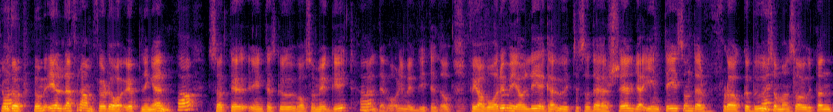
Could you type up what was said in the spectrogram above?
Jo, de, de eldade framför då öppningen. Ja, Så att det inte skulle vara så myggigt. Ja. Men det var ju myggigt ändå. För jag har varit med och lega ute sådär själv. Jag inte i sån där flökebu Nej. som man sa utan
